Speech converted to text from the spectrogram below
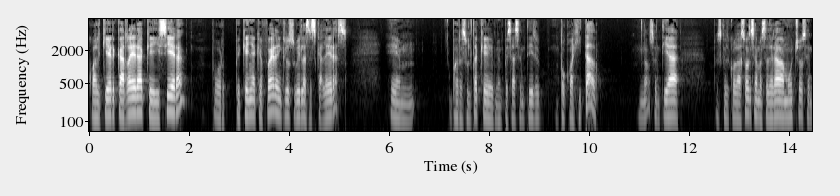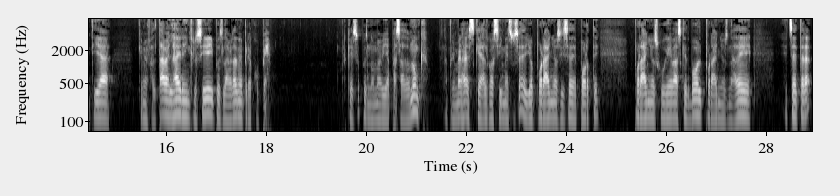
Cualquier carrera que hiciera, por pequeña que fuera, incluso subir las escaleras, eh, pues resulta que me empecé a sentir un poco agitado, ¿no? Sentía pues que el corazón se me aceleraba mucho, sentía que me faltaba el aire inclusive y pues la verdad me preocupé. Porque eso pues no me había pasado nunca. La primera vez que algo así me sucede. Yo por años hice deporte, por años jugué básquetbol, por años nadé, etcétera.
